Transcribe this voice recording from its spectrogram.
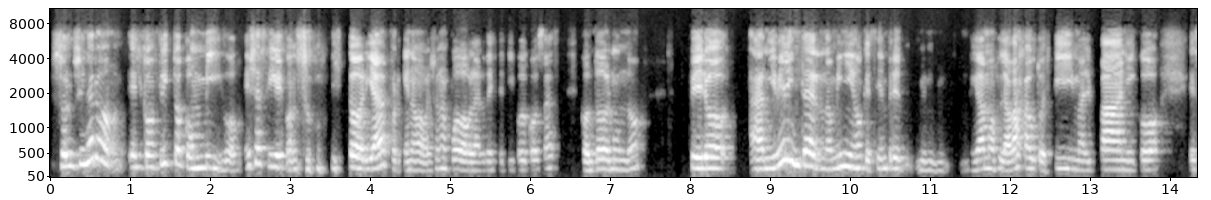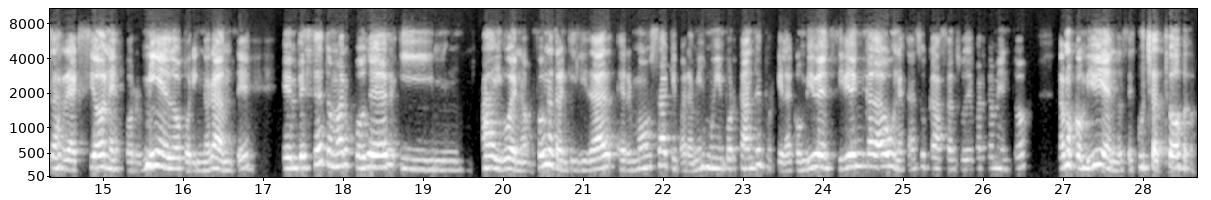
solucionaron el conflicto conmigo. Ella sigue con su historia, porque no, yo no puedo hablar de este tipo de cosas con todo el mundo, pero a nivel interno mío, que siempre, digamos, la baja autoestima, el pánico, esas reacciones por miedo, por ignorante, empecé a tomar poder y Ay, bueno, fue una tranquilidad hermosa que para mí es muy importante porque la convivencia, si bien cada una está en su casa, en su departamento, estamos conviviendo, se escucha todo.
